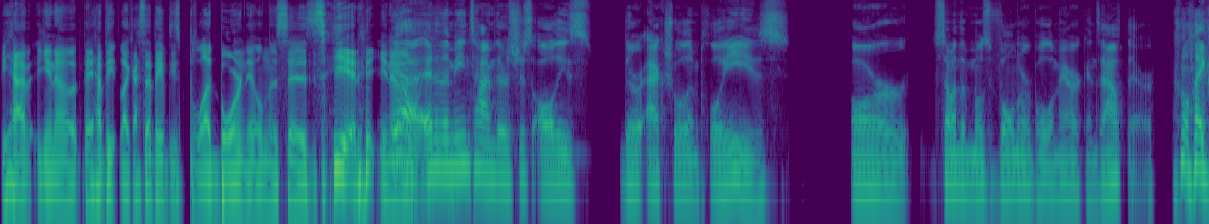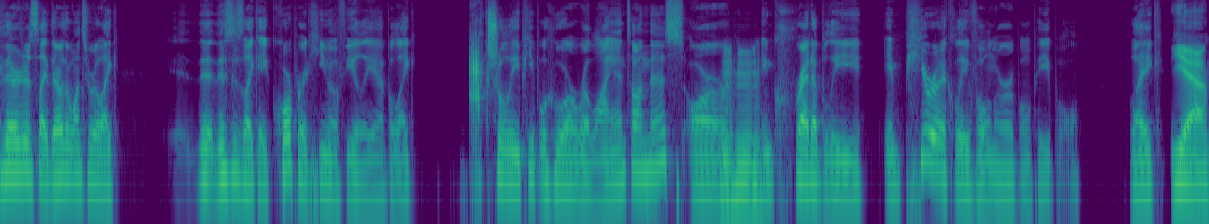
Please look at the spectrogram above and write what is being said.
be have you know they have the like I said they have these bloodborne illnesses. you know, Yeah, and in the meantime, there's just all these their actual employees are some of the most vulnerable Americans out there. like they're just like they're the ones who are like th- this is like a corporate hemophilia, but like actually people who are reliant on this are Mhm. incredibly empirically vulnerable people. Like yeah.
